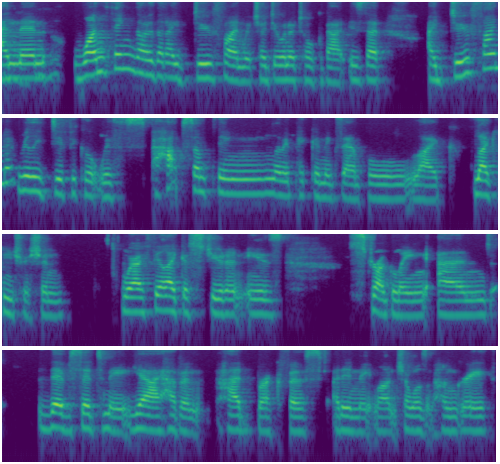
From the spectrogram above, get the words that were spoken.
And then mm-hmm. one thing though that I do find, which I do want to talk about, is that I do find it really difficult with perhaps something, let me pick an example like like nutrition, where I feel like a student is struggling and they've said to me, Yeah, I haven't had breakfast. I didn't eat lunch. I wasn't hungry.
